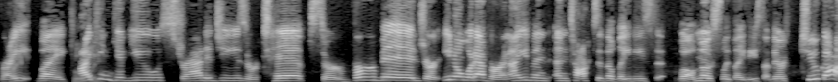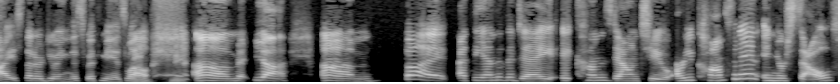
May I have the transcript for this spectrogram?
right. like Absolutely. i can give you strategies or tips or verbiage or you know whatever and i even and talk to the ladies well mostly ladies there are two guys that are doing this with me as well. um yeah um but at the end of the day it comes down to are you confident in yourself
